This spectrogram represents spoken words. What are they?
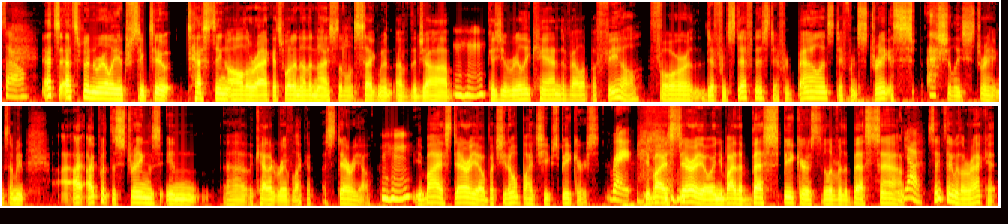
So That's that's been really interesting too. Testing all the rackets. What another nice little segment of the job because you really can develop a feel for different stiffness, different balance, different string, especially strings. I mean, I, I put the strings in uh, the category of like a, a stereo. Mm-hmm. You buy a stereo, but you don't buy cheap speakers. right. You buy a stereo and you buy the best speakers to deliver the best sound. Yeah. Same thing with a racket.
